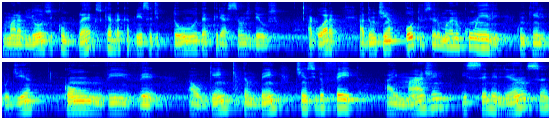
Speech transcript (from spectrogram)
no maravilhoso e complexo quebra-cabeça de toda a criação de Deus. Agora, Adão tinha outro ser humano com ele, com quem ele podia conviver. Alguém que também tinha sido feito à imagem e semelhança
